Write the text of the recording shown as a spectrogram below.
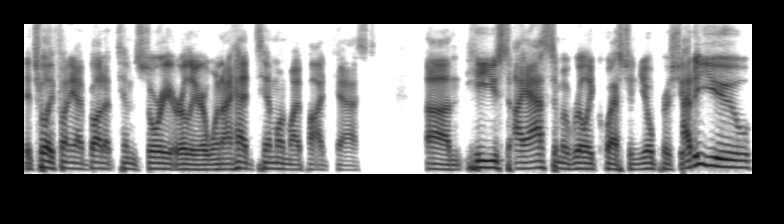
It's really funny. I brought up Tim's story earlier when I had Tim on my podcast. Um, he used to, I asked him a really question. You'll appreciate how do you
